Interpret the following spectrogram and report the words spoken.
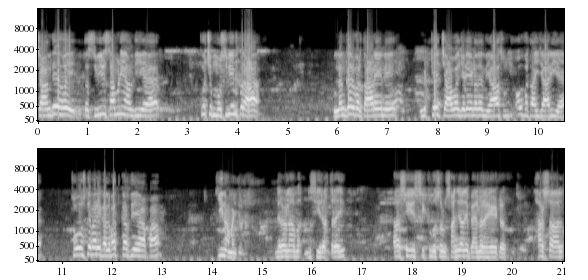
ਚਾਹੁੰਦੇ ਹੋਏ ਤਸਵੀਰ ਸਾਹਮਣੇ ਆਉਂਦੀ ਹੈ ਕੁਝ ਮੁਸਲਿਮ ਭਰਾ ਲੰਗਰ ਵਰਤਾ ਰਹੇ ਨੇ। ਮਿੱਠੇ ਚਾਵਲ ਜਿਹੜੇ ਇਹਨਾਂ ਦੇ ਨਿਆਸ ਹੁੰਦੀ, ਉਹ ਵਰਤਾਈ ਜਾ ਰਹੀ ਹੈ। ਸੋ ਉਸ ਦੇ ਬਾਰੇ ਗੱਲਬਾਤ ਕਰਦੇ ਆ ਆਪਾਂ। ਕੀ ਨਾਮ ਹੈ ਜੀ ਤੁਹਾਡਾ? ਮੇਰਾ ਨਾਮ ਨਸੀਰ ਅਖਤਰ ਹੈ ਜੀ। ਅਸੀਂ ਸਿੱਖ ਮੁਸਲਮ ਸਾਂਝਾਂ ਦੇ ਬੈਨਰ ਹੇਠ ਹਰ ਸਾਲ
